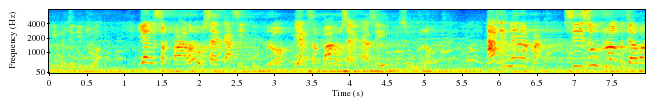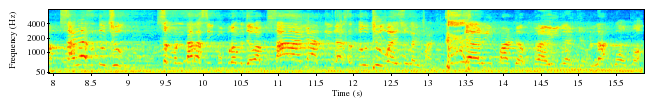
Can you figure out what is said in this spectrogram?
ini menjadi dua. Yang separuh saya kasih Kubro yang separuh saya kasih Sugro. Akhirnya apa? Si Sugro menjawab saya setuju. Sementara si Kubro menjawab saya tidak setuju wahai Sulaiman. Daripada bayinya dibelah wallah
